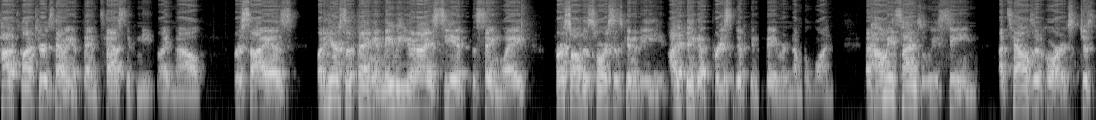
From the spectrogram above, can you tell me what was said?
Todd Pletcher is having a fantastic meet right now for Saez. But here's the thing, and maybe you and I see it the same way. First of all, this horse is going to be, I think, a pretty significant favorite, number one. And how many times have we seen a talented horse just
